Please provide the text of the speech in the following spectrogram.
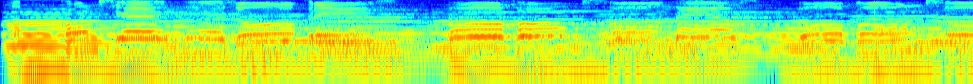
Kungs, Jēzu Kristu, tu kungs un Dievs, tu kungs un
